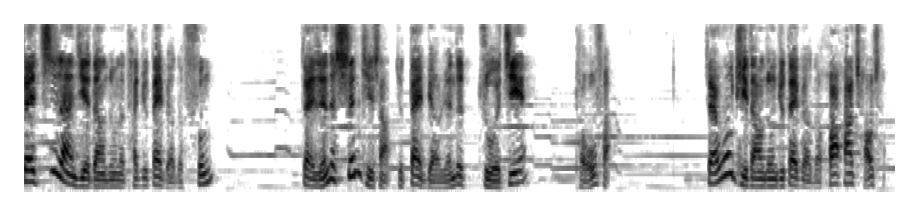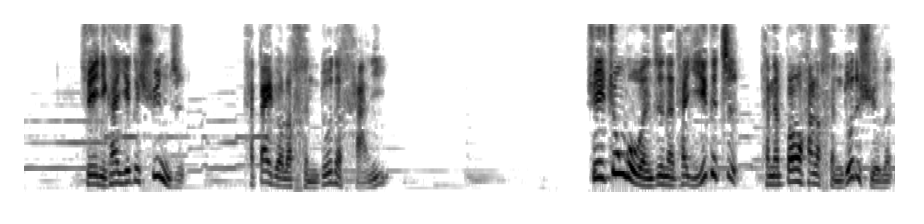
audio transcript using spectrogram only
在自然界当中呢，它就代表着风。在人的身体上，就代表人的左肩、头发；在物体当中，就代表着花花草草。所以你看，一个“训”字，它代表了很多的含义。所以中国文字呢，它一个字，它能包含了很多的学问。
